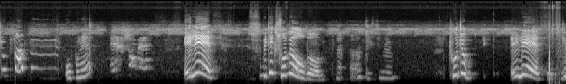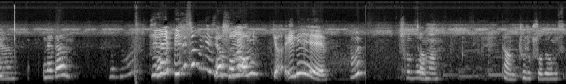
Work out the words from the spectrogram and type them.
Çok tatlı. O bu ne? Elif. Bir tek sobe oldun. Kesmiyorum. Çocuk. Elif. Kesmiyorum. Neden? Hep birisi biliyor. Ya sobe olmuyor. Elif. Sobe Tamam. Tamam çocuk olmasın.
